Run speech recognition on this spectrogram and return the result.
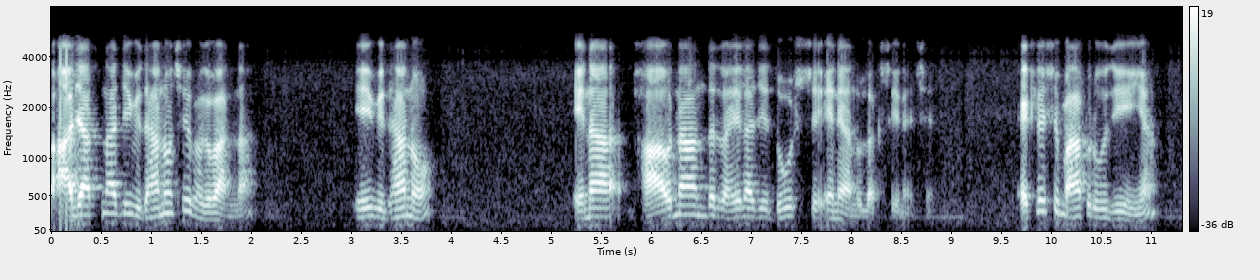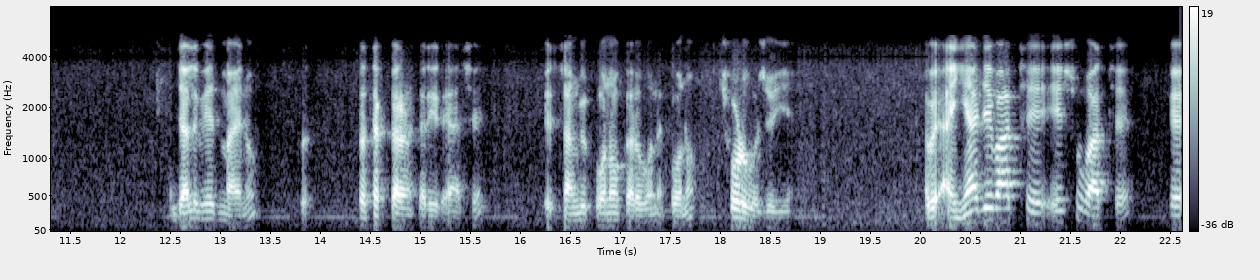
આ જાતના જે વિધાનો છે ભગવાનના એ વિધાનો એના ભાવના અંદર રહેલા જે દોષ છે એને અનુલક્ષીને છે. એટલે શ્રી મહાપ્રભુજી અહીંયા જલભેદમાં એનું પૃથક્કરણ કરી રહ્યા છે કે સંઘ કોનો કરવો ને કોનો છોડવો જોઈએ. હવે અહીંયા જે વાત છે એ શું વાત છે કે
